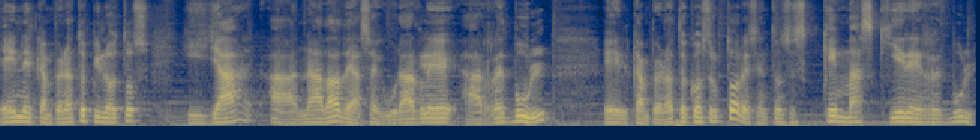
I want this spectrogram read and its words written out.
en el campeonato de pilotos y ya a nada de asegurarle a Red Bull el campeonato de constructores. Entonces, ¿qué más quiere Red Bull?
